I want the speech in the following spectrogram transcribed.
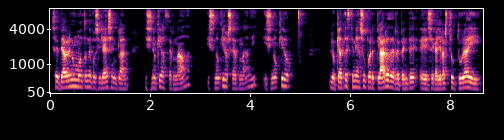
se te abren un montón de posibilidades en plan, ¿y si no quiero hacer nada? ¿Y si no quiero ser nadie? ¿Y si no quiero...? Lo que antes tenía súper claro, de repente eh, se cayó la estructura y,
